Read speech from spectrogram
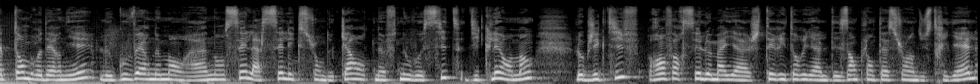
Septembre dernier, le gouvernement a annoncé la sélection de 49 nouveaux sites dits clés en main. L'objectif, renforcer le maillage territorial des implantations industrielles.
